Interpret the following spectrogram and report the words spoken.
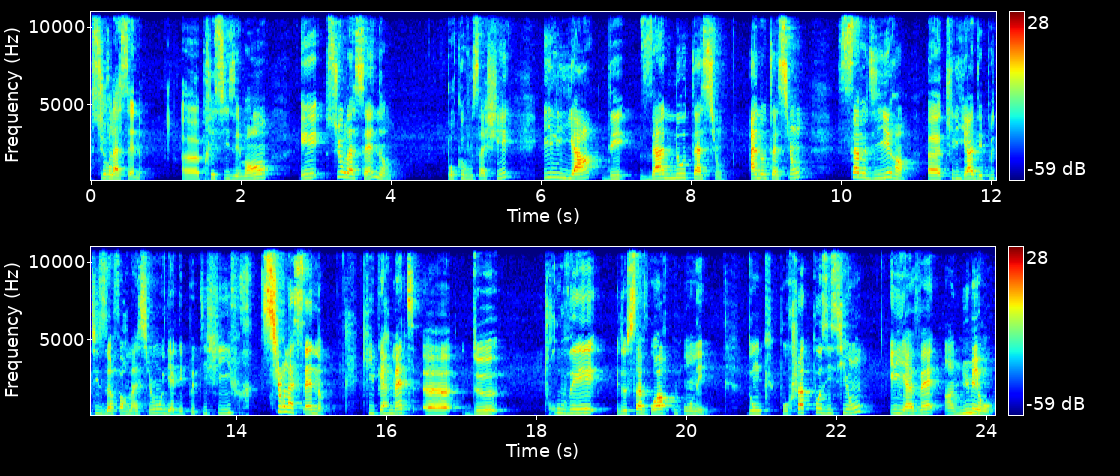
sur la scène, euh, précisément. Et sur la scène, pour que vous sachiez, il y a des annotations. Annotations, ça veut dire euh, qu'il y a des petites informations, il y a des petits chiffres sur la scène qui permettent de trouver, de savoir où on est. Donc, pour chaque position, il y avait un numéro.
